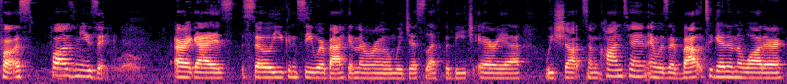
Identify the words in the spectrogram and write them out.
Pause. Pause music. All right, guys. So you can see we're back in the room. We just left the beach area. We shot some content and was about to get in the water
